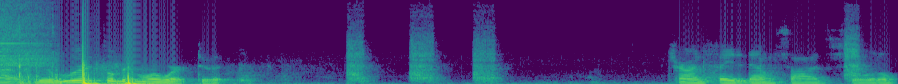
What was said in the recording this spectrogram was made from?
All right, do a little bit more work to it. Try and fade it down the sides just a little.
